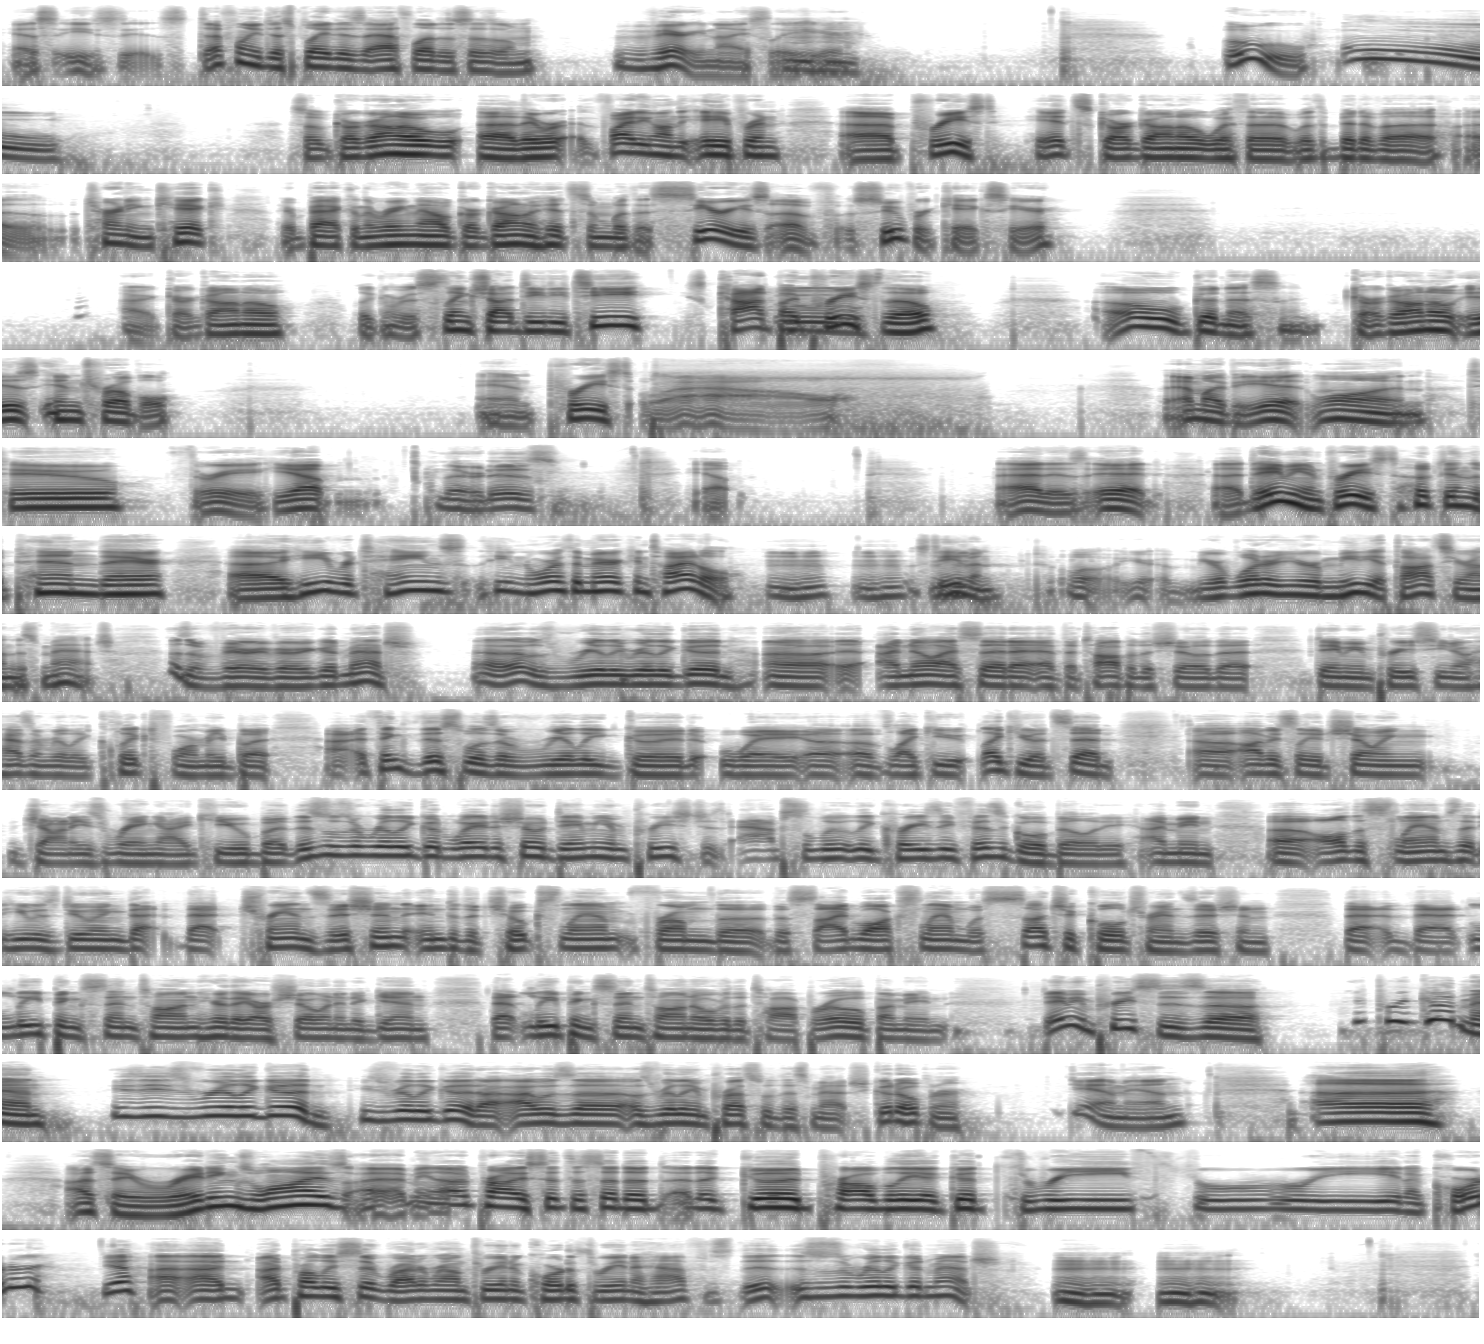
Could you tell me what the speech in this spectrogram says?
Yes, he's, he's definitely displayed his athleticism very nicely here. Ooh, Ooh, So Gargano, uh, they were fighting on the apron. Uh, Priest hits Gargano with a with a bit of a, a turning kick. They're back in the ring now. Gargano hits him with a series of super kicks here. All right, Gargano looking for a slingshot DDT. He's caught by Ooh. Priest though. Oh goodness, Gargano is in trouble. And Priest, wow, that might be it. One, two, three. Yep, There it is. Yep. That is it. Uh, Damian Priest hooked in the pin there. Uh, he retains the North American title. Mm-hmm. Mm-hmm. Steven, well, your, your, what are your immediate thoughts here on this match? That was a very, very good match. That was really, really good. Uh, I know I said at the top of the show that Damian Priest, you know, hasn't really clicked for me, but I think this was a really good way uh, of, like you, like you had said. Uh, obviously, it's showing Johnny's ring IQ, but this was a really good way to show Damian Priest just absolutely crazy physical ability. I mean, uh, all the slams that he was doing, that that transition into the choke slam from the the sidewalk slam was such a cool transition. That that leaping senton, here they are showing it again. That leaping senton over the top rope. I mean, Damian Priest is uh he's pretty good, man. He's he's really good. He's really good. I, I was uh I was really impressed with this match. Good opener. Yeah, man. Uh, I'd say ratings wise, I, I mean, I'd probably set this at a at a good, probably a good three, three and a quarter. Yeah, I, I'd I'd probably sit right around three and a quarter, three and a half. This, this is a really good match. Mm-hmm. Mm-hmm.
